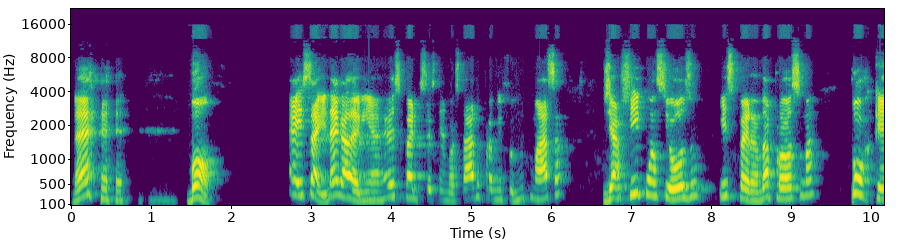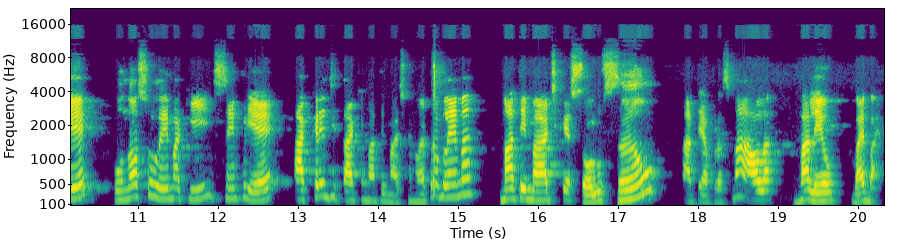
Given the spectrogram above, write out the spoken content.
Né? Bom, é isso aí, né, galerinha? Eu espero que vocês tenham gostado. Para mim foi muito massa. Já fico ansioso esperando a próxima, porque o nosso lema aqui sempre é acreditar que matemática não é problema, matemática é solução. Até a próxima aula. Valeu, bye bye.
